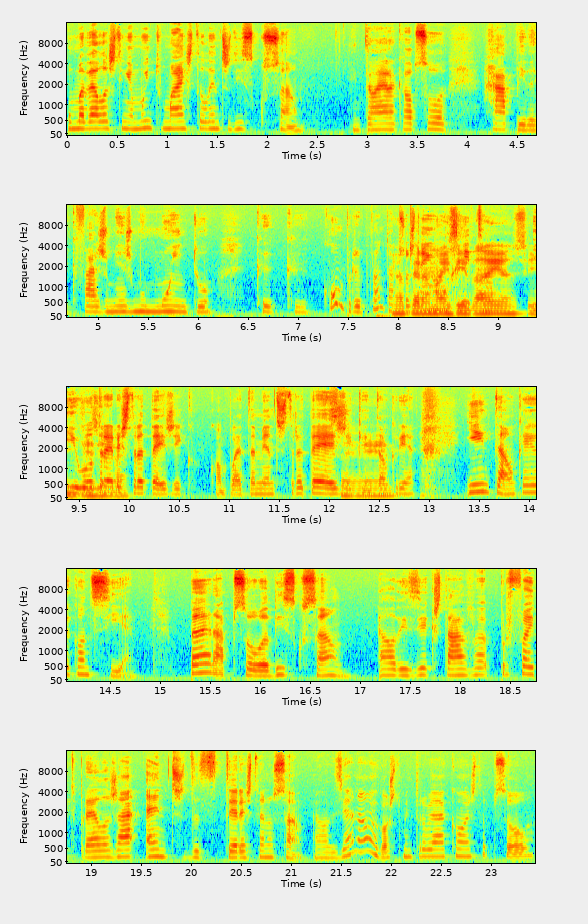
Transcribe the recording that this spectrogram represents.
uma delas tinha muito mais talentos de execução. Então era aquela pessoa rápida, que faz mesmo muito, que, que cumpre. Pronto, as pessoas têm um ritmo. Ideias e, e o outro era estratégico, completamente estratégico. Sim. Então queria. E então, o que é que acontecia? Para a pessoa de execução, ela dizia que estava perfeito para ela já antes de ter esta noção. Ela dizia: ah, Não, eu gosto muito de trabalhar com esta pessoa,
